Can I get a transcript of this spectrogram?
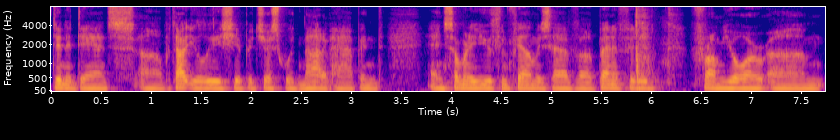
dinner dance. Uh, without your leadership, it just would not have happened. And so many youth and families have uh, benefited from your um,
